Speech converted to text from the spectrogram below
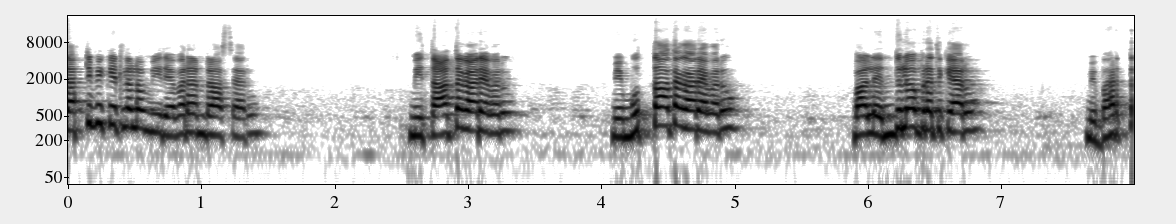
సర్టిఫికెట్లలో మీరు ఎవరని రాశారు? మీ తాతగారు ఎవరు మీ ముత్తాతగారు ఎవరు వాళ్ళు ఎందులో బ్రతికారు? మీ భర్త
